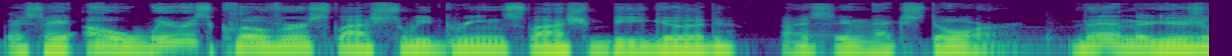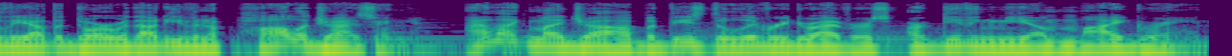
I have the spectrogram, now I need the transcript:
They say, Oh, where is Clover slash Sweetgreen slash B.Good? I say, Next door. Then they're usually out the door without even apologizing. I like my job, but these delivery drivers are giving me a migraine.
